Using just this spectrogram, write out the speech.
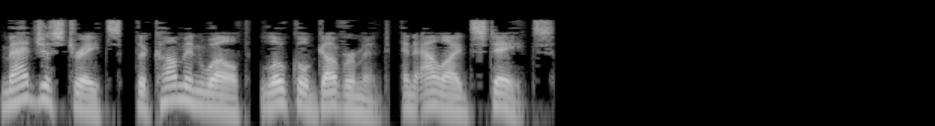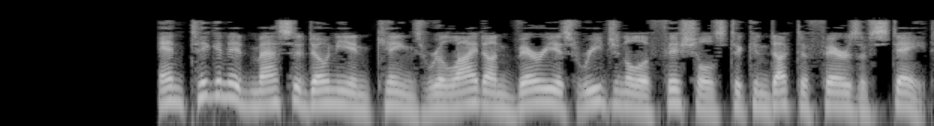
Magistrates, the Commonwealth, local government, and allied states. Antigonid Macedonian kings relied on various regional officials to conduct affairs of state.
